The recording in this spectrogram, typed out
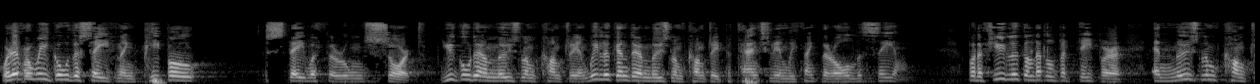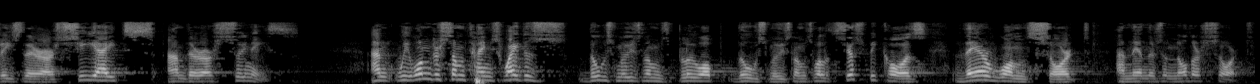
wherever we go this evening, people stay with their own sort. You go to a Muslim country and we look into a Muslim country potentially and we think they're all the same. But if you look a little bit deeper, in Muslim countries there are Shiites and there are Sunnis. And we wonder sometimes why does those Muslims blow up those Muslims? Well, it's just because they're one sort and then there's another sort.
